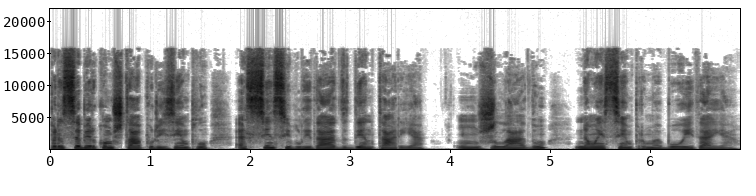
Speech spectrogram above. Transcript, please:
para saber como está, por exemplo, a sensibilidade dentária. Um gelado não é sempre uma boa ideia.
